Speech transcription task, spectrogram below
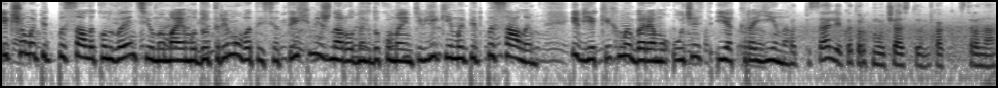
Якщо ми підписали конвенцію, ми маємо дотримуватися тих міжнародних документів, які ми підписали, і в яких ми беремо участь як країна. Підписали, в яких ми участвуємо як страна.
